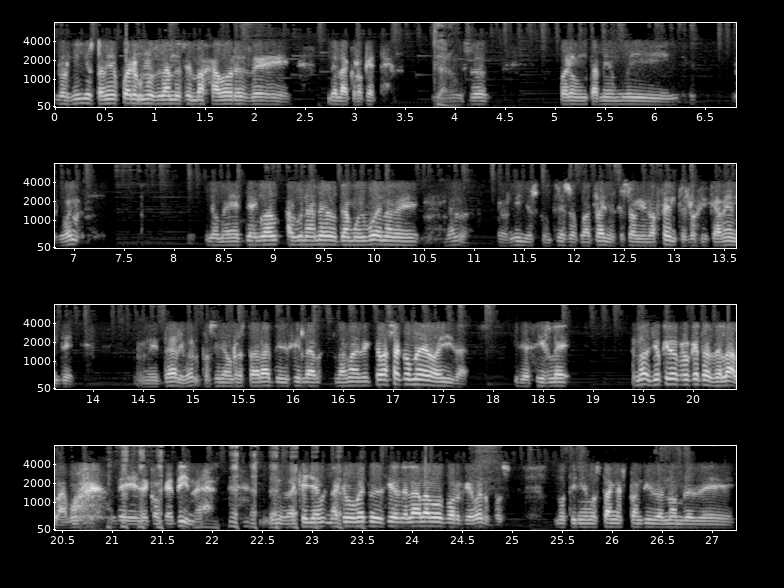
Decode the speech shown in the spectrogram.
los niños también fueron unos grandes embajadores de, de la croqueta. Claro. Eso fueron también muy. Bueno, yo me tengo alguna anécdota muy buena de bueno, los niños con tres o cuatro años que son inocentes, lógicamente. Y, tal, y bueno, pues ir a un restaurante y decirle a la madre, ¿qué vas a comer, Oída? Y decirle, no, yo quiero croquetas del Álamo, de, de coquetina. En aquel momento decía del Álamo porque, bueno, pues no teníamos tan expandido el nombre de,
